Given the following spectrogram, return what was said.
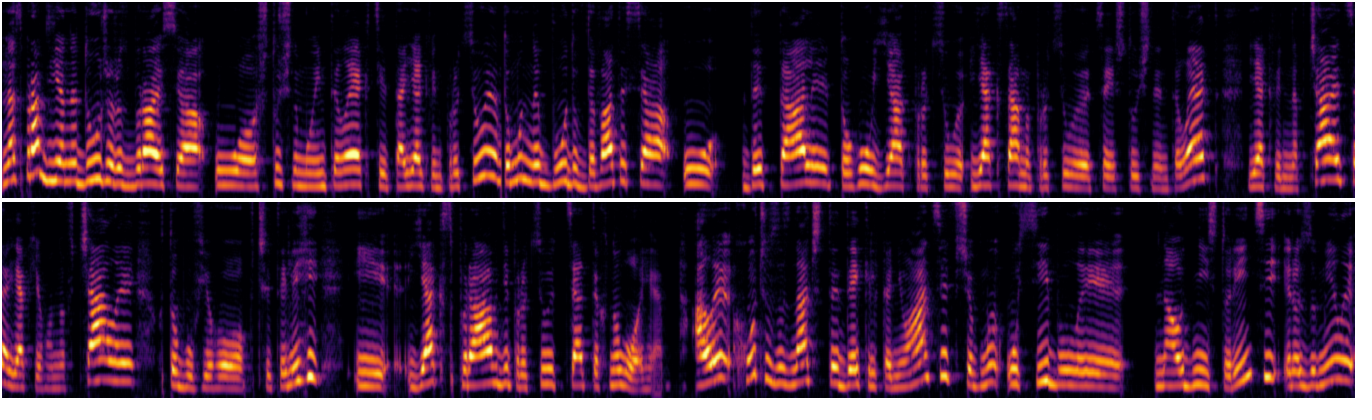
Насправді я не дуже розбираюся у штучному інтелекті та як він працює, тому не буду вдаватися у деталі того, як працює, як саме працює цей штучний інтелект, як він навчається, як його навчали, хто був його вчителі, і як справді працює ця технологія. Але хочу зазначити декілька нюансів, щоб ми усі були. На одній сторінці і розуміли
